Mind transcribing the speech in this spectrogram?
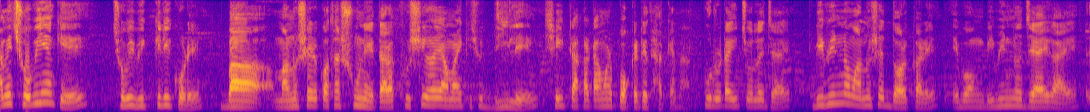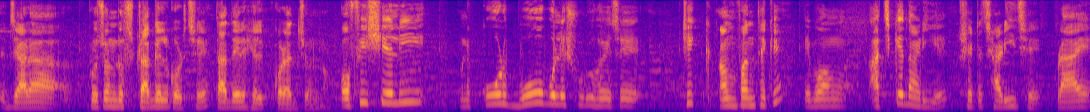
আমি ছবি এঁকে, ছবি বিক্রি করে বা মানুষের কথা শুনে তারা খুশি হয়ে আমায় কিছু দিলে, সেই টাকাটা আমার পকেটে থাকে না। পুরোটাই চলে যায় বিভিন্ন মানুষের দরকারে এবং বিভিন্ন জায়গায় যারা প্রচণ্ড স্ট্রাগল করছে তাদের হেল্প করার জন্য। অফিসিয়ালি মানে করব বলে শুরু হয়েছে ঠিক আমফান থেকে এবং আজকে দাঁড়িয়ে সেটা ছাড়িয়েছে প্রায়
